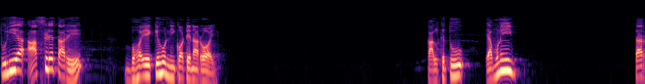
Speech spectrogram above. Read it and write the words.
তুলিয়া আছড়ে তারে, ভয়ে কেহ নিকটে না রয়। কালকেতু এমনই তার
